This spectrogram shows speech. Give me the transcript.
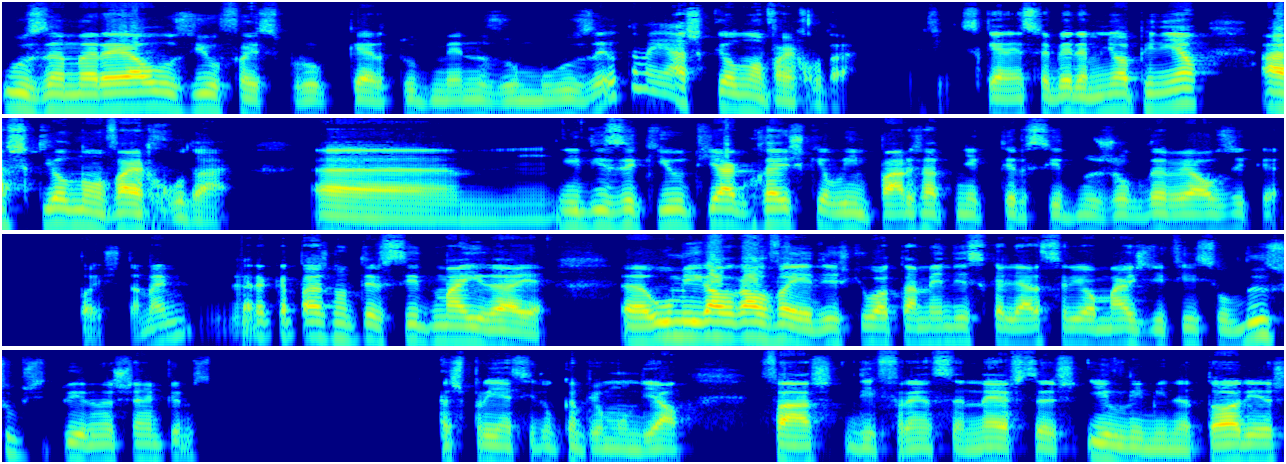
os amarelos e o Facebook quer tudo menos o Musa. Eu também acho que ele não vai rodar. Enfim, se querem saber a minha opinião, acho que ele não vai rodar. Uh, e diz aqui o Tiago Reis que ele limpar já tinha que ter sido no jogo da Bélgica. Pois, também era capaz de não ter sido má ideia. Uh, o Miguel Galveia diz que o Otamendi, se calhar, seria o mais difícil de substituir na Champions. A experiência do campeão mundial faz diferença nestas eliminatórias.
